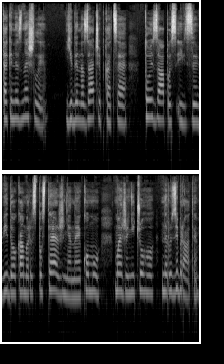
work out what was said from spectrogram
так і не знайшли. Єдина зачіпка це той запис із відеокамери спостереження, на якому майже нічого не розібрати.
